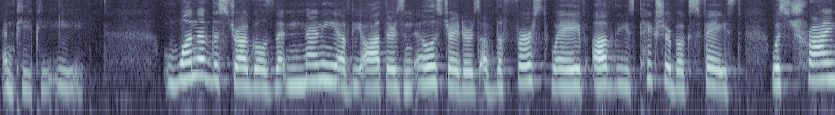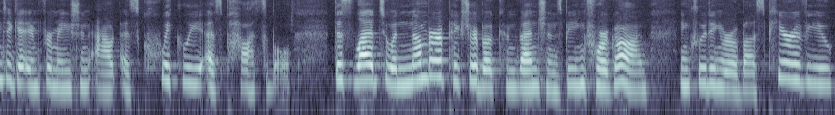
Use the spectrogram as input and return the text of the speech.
and PPE. One of the struggles that many of the authors and illustrators of the first wave of these picture books faced was trying to get information out as quickly as possible. This led to a number of picture book conventions being foregone, including a robust peer review,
